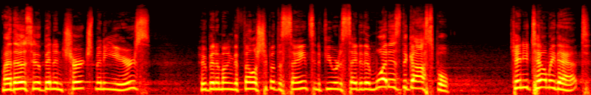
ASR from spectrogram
by those who have been in church many years, who've been among the fellowship of the saints, and if you were to say to them, What is the gospel? Can you tell me that?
